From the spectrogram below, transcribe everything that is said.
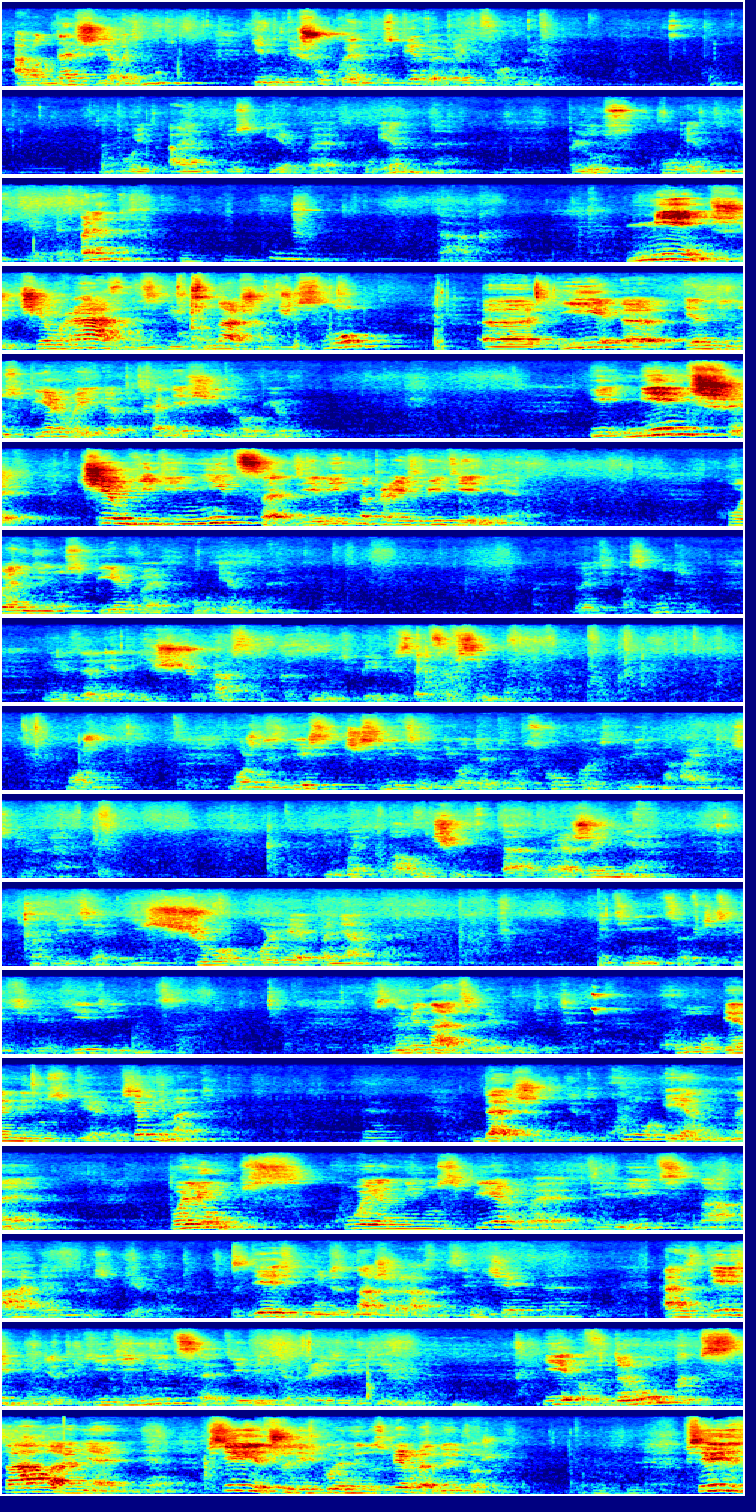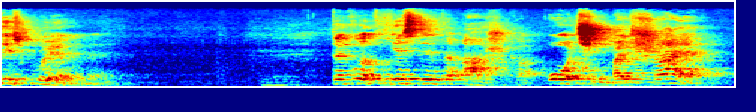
А вот дальше я возьму и напишу qn плюс первое по этой формуле. Будет ан плюс первое qn плюс qn минус первое. Это понятно? Так. Меньше, чем разность между нашим числом и э, n минус первой э, подходящей дробью. И меньше, чем единица делить на произведение. qn минус первое, qn. Давайте посмотрим, нельзя ли это еще раз как-нибудь переписать совсем понятно. Можно. Можно здесь числитель и вот эту вот скобку разделить на n плюс 1. И мы получим выражение, смотрите, еще более понятное. Единица в числителе единица. В знаменателе будет qn минус 1. Все понимают? Да. Дальше будет qn плюс qn минус 1 делить на an плюс 1. Здесь будет наша разность замечательная, а здесь будет единица делить на произведение. И вдруг стало понятнее. Все видят, что здесь qn минус 1 одно и то же. Все видят здесь qn. Так вот, если эта ашка очень большая,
